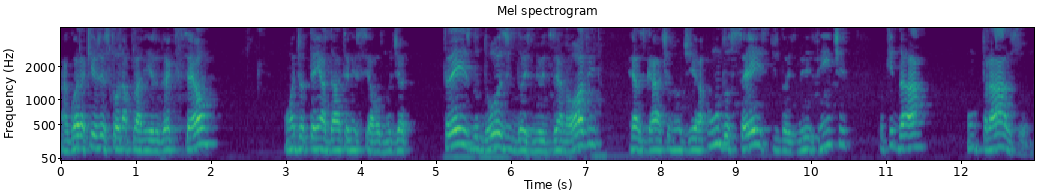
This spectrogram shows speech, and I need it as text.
Agora aqui eu já estou na planilha do Excel, onde eu tenho a data inicial no dia 3 de 12 de 2019, resgate no dia 1 de 6 de 2020, o que dá um prazo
